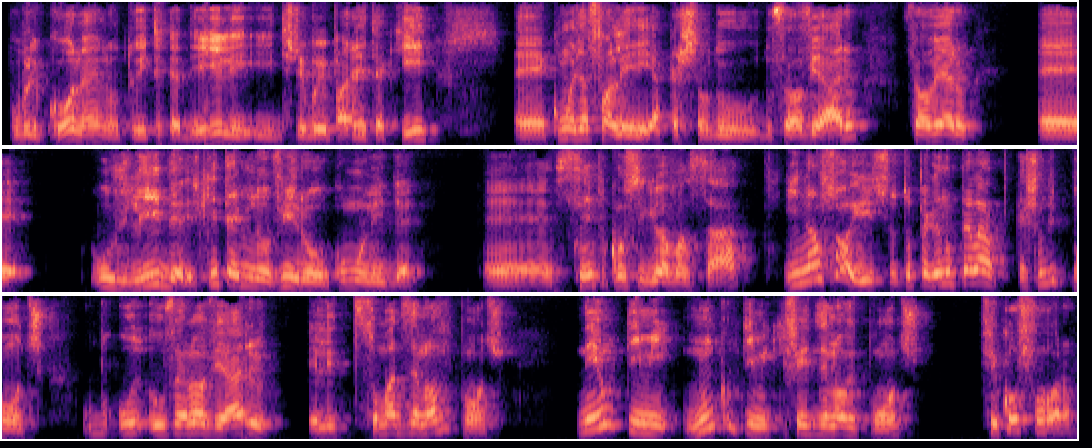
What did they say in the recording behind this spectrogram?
publicou né, no Twitter dele e distribuiu para a gente aqui, é, como eu já falei, a questão do, do ferroviário, o ferroviário, é, os líderes, que terminou, virou como líder, é, sempre conseguiu avançar. E não só isso, eu estou pegando pela questão de pontos. O, o, o, ferroviário, ele soma 19 pontos. Nenhum time, nunca um time que fez 19 pontos ficou fora.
